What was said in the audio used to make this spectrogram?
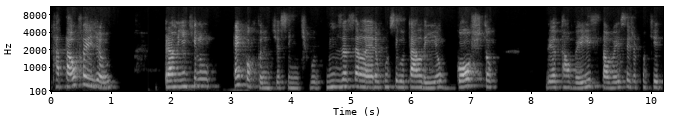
catar o feijão. Para mim, aquilo é importante, assim, tipo, me desacelera, eu consigo estar ali, eu gosto, eu talvez, talvez seja porque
